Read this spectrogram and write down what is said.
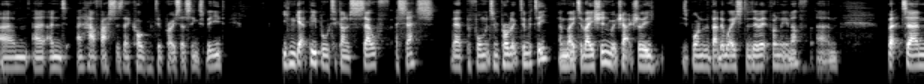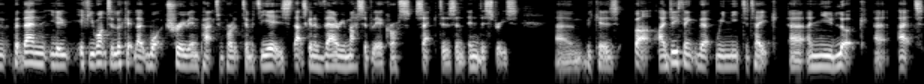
Um, and and how fast is their cognitive processing speed you can get people to kind of self assess their performance and productivity and motivation, which actually is one of the better ways to do it. Funnily enough, um, but um, but then you know if you want to look at like what true impact and productivity is, that's going to vary massively across sectors and industries. Um, because, but I do think that we need to take uh, a new look uh, at,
